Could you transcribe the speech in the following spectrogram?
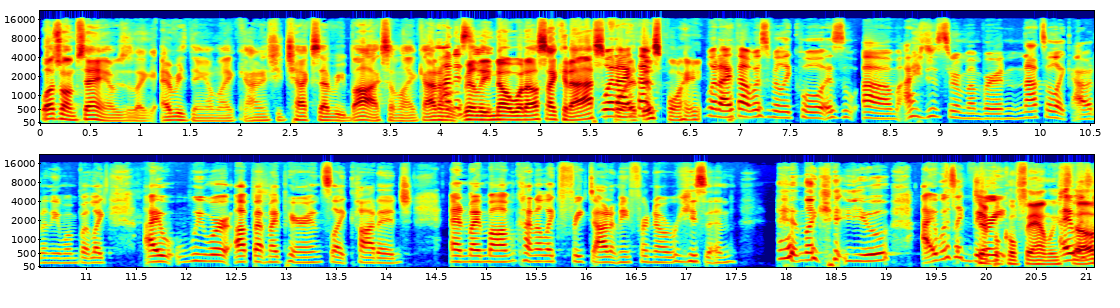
Well that's what i'm saying. I was just like everything. I'm like I she checks every box. I'm like i don't Honestly, really know what else i could ask what for I at thought- this point. what I thought was really cool is um I just remember not to like out anyone but like I we were up at my parents like cottage and my mom kind of like freaked out at me for no reason. And like you I was like very typical family I stuff. was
